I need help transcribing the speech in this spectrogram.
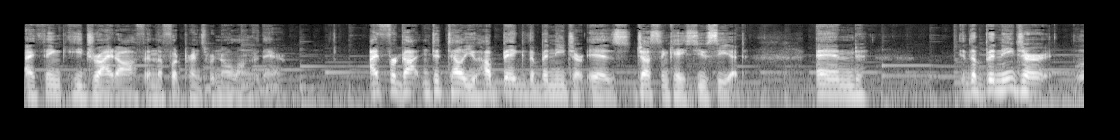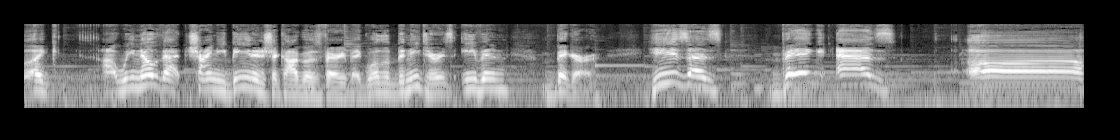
I think he dried off and the footprints were no longer there. I've forgotten to tell you how big the Boniter is, just in case you see it. And the Boniter, like, uh, we know that Shiny Bean in Chicago is very big. Well, the Boniter is even bigger. He's as big as uh,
